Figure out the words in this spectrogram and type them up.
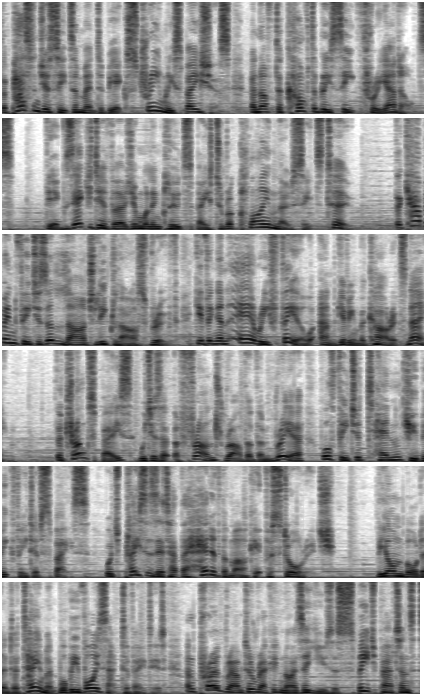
The passenger seats are meant to be extremely spacious, enough to comfortably seat three adults. The executive version will include space to recline those seats too. The cabin features a largely glass roof, giving an airy feel and giving the car its name. The trunk space, which is at the front rather than rear, will feature 10 cubic feet of space, which places it at the head of the market for storage. The onboard entertainment will be voice-activated and programmed to recognize a user's speech patterns,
